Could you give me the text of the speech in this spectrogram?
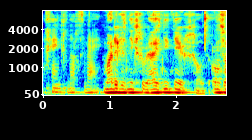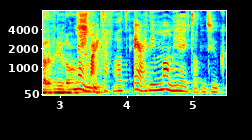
geen gedachten bij. Maar er is niks gebeurd. Hij is niet neergeschoten. Anders hadden we nu wel een Nee, maar ik dacht, wat erg. Die man die heeft dat natuurlijk...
